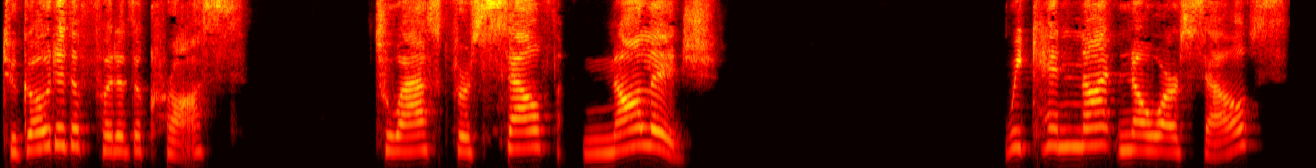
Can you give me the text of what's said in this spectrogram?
To go to the foot of the cross, to ask for self knowledge. We cannot know ourselves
